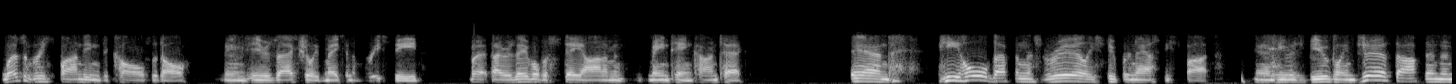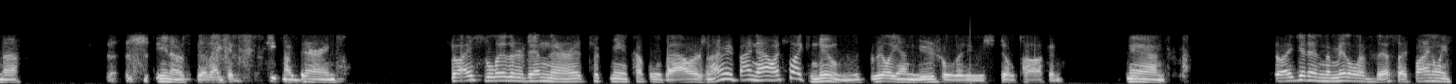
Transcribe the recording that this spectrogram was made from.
wasn't responding to calls at all. I mean, he was actually making them reseed, but I was able to stay on him and maintain contact. And he holed up in this really super nasty spot and he was bugling just often enough, you know, that I could keep my bearings. So I slithered in there. It took me a couple of hours, and I mean, by now it's like noon. It was really unusual that he was still talking. And so I get in the middle of this. I finally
